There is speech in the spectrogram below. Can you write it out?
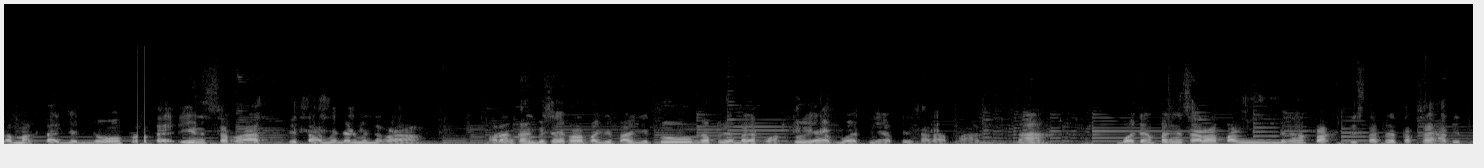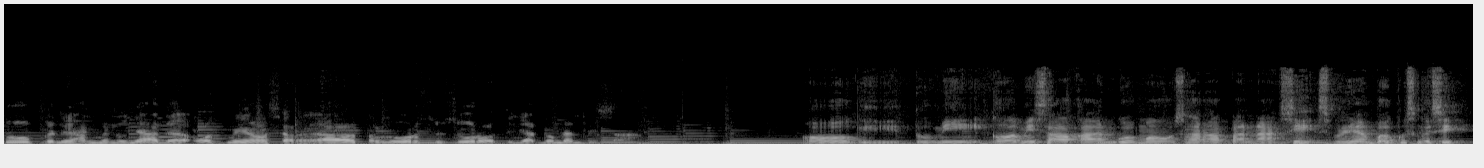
lemak tak jenuh, protein, serat, vitamin, dan mineral orang kan biasanya kalau pagi-pagi tuh nggak punya banyak waktu ya buat nyiapin sarapan. Nah, buat yang pengen sarapan dengan praktis tapi tetap sehat itu pilihan menunya ada oatmeal, sereal, telur, susu, roti gandum dan pisang. Oh gitu Mi. Kalau misalkan gue mau sarapan nasi, sebenarnya bagus nggak sih?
